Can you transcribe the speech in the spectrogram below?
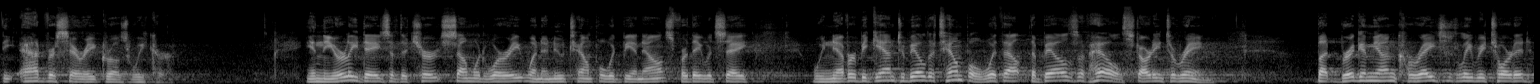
the adversary grows weaker. In the early days of the church, some would worry when a new temple would be announced, for they would say, We never began to build a temple without the bells of hell starting to ring. But Brigham Young courageously retorted,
